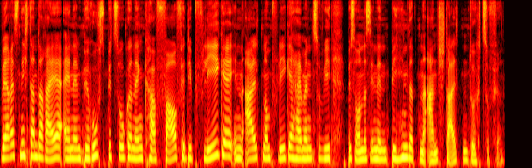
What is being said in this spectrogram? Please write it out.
Wäre es nicht an der Reihe, einen berufsbezogenen KV für die Pflege in Alten- und Pflegeheimen sowie besonders in den Behindertenanstalten durchzuführen?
